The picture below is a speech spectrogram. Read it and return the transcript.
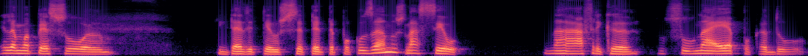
Ela é uma pessoa deve ter uns 70 e poucos anos, nasceu na África do Sul na época do,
